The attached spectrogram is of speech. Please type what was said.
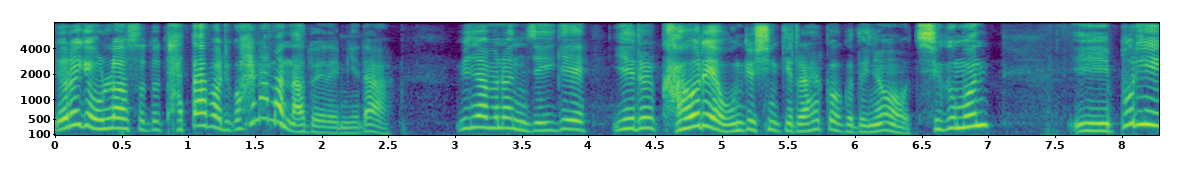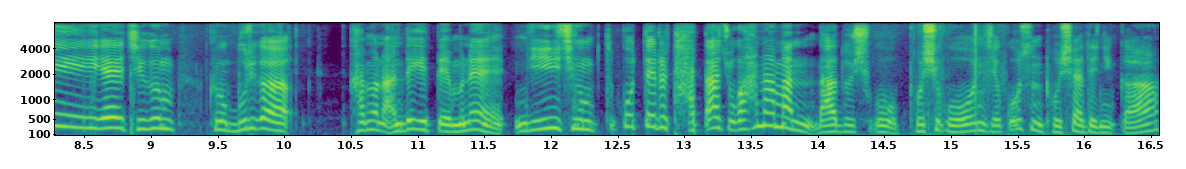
여러 개 올라왔어도 다 따버리고 하나만 놔둬야 됩니다. 왜냐면은 이제 이게 얘를 가을에 옮겨 심기를 할 거거든요. 지금은 이 뿌리에 지금 그 무리가 가면 안 되기 때문에 이 지금 꽃대를 다 따주고 하나만 놔두시고 보시고 이제 꽃은 보셔야 되니까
